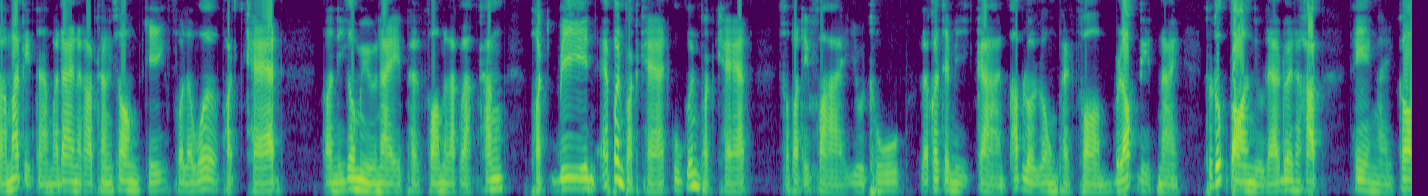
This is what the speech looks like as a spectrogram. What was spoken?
สามารถติดตามมาได้นะครับ ทางช่อง Geek Flower Podcast ตอนนี้ก็มีอยู่ในแพลตฟอร์มหลักๆ ทั้ง Podbean Apple Podcast Google Podcast Spotify YouTube แล้วก็จะมีการอัปโหลดลงแพลตฟอร์ม b ล็อกดีดในทุกๆ ตอนอยู่แล้วด้วยนะครับ ถ้ายังไงก็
